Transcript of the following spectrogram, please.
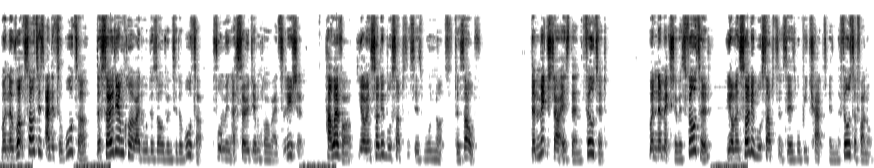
When the rock salt is added to water, the sodium chloride will dissolve into the water, forming a sodium chloride solution. However, your insoluble substances will not dissolve. The mixture is then filtered. When the mixture is filtered, your insoluble substances will be trapped in the filter funnel,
